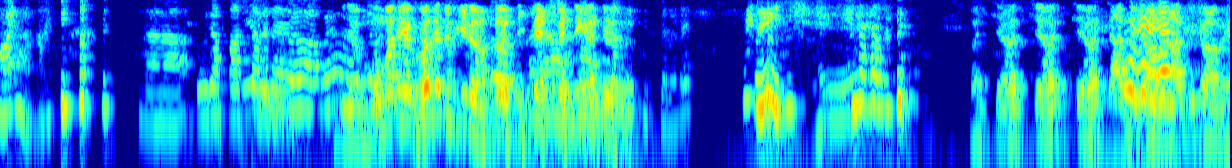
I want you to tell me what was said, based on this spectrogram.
হয় না পূজা ঢুকি আচ্ছা আচ্ছা আচ্ছা আচ্ছা আর দুটো হবে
